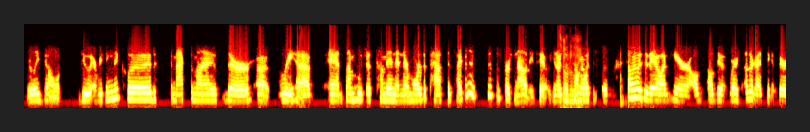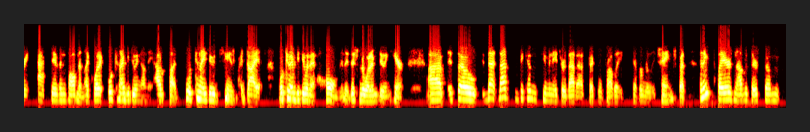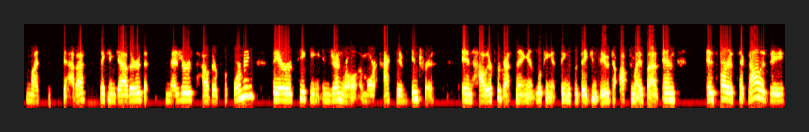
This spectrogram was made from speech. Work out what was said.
really don't do everything they could to maximize their uh, rehab, and some who just come in and they're more the passive type. And this is personality too. You know, totally. just tell me what to do. Tell me what to do. I'm here. I'll I'll do it. Whereas other guys take a very active involvement. Like what what can I be doing on the outside? What can I do to change my diet? What can I be doing at home in addition to what I'm doing here? Uh, so that that's because it's human nature. That aspect will probably never really change. But I think players now that there's so much data they can gather that measures how they're performing, they're taking in general a more active interest in how they're progressing and looking at things that they can do to optimize that. And as far as technology,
